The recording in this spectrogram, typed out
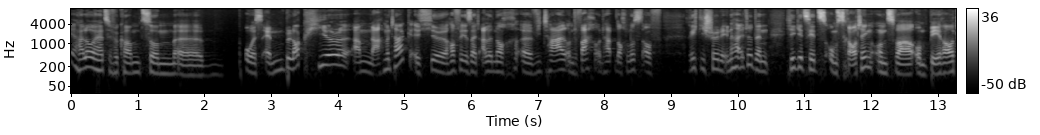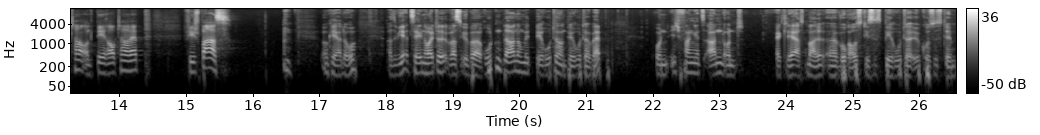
Hey, hallo, herzlich willkommen zum äh, OSM-Blog hier am Nachmittag. Ich äh, hoffe, ihr seid alle noch äh, vital und wach und habt noch Lust auf richtig schöne Inhalte, denn hier geht es jetzt ums Routing und zwar um B-Router und B-Router-Web. Viel Spaß! Okay, hallo. Also wir erzählen heute was über Routenplanung mit B-Router und B-Router Web. Und ich fange jetzt an und erkläre erstmal, äh, woraus dieses B-Router-Ökosystem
